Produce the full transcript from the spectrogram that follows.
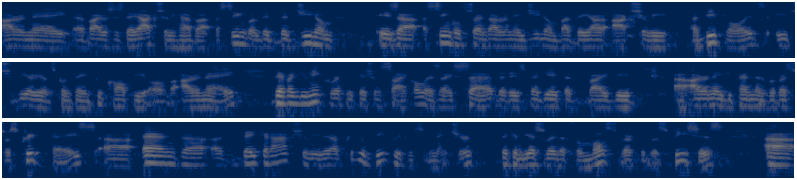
RNA uh, viruses. They actually have a, a single, the, the genome is a, a single-strand RNA genome, but they are actually uh, diploids. Each virions contain two copies of RNA. They have a unique replication cycle, as I said, that is mediated by the uh, RNA-dependent reverse transcriptase, uh, and uh, uh, they can actually, they are pretty ubiquitous in nature. They can be isolated from most vertebrate species. Uh,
